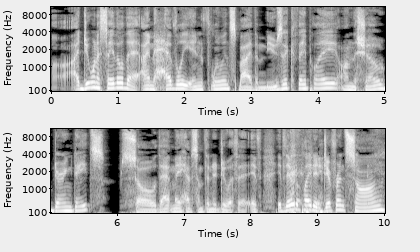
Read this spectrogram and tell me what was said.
Uh, I do want to say though that I'm heavily influenced by the music they play on the show during dates. So that may have something to do with it. If if they would have played a different song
